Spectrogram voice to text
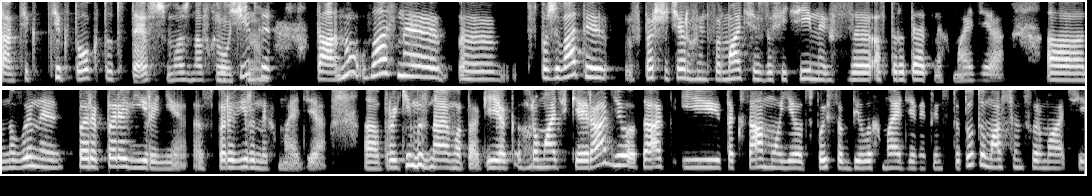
Так, Тік-Ток тут теж можна включити. Так, ну, власне, е, споживати в першу чергу інформацію з офіційних, з авторитетних медіа, новини перевірені з перевірених медіа, про які ми знаємо так, і як громадське радіо, так і так само є от список білих медіа від інституту масової інформації,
